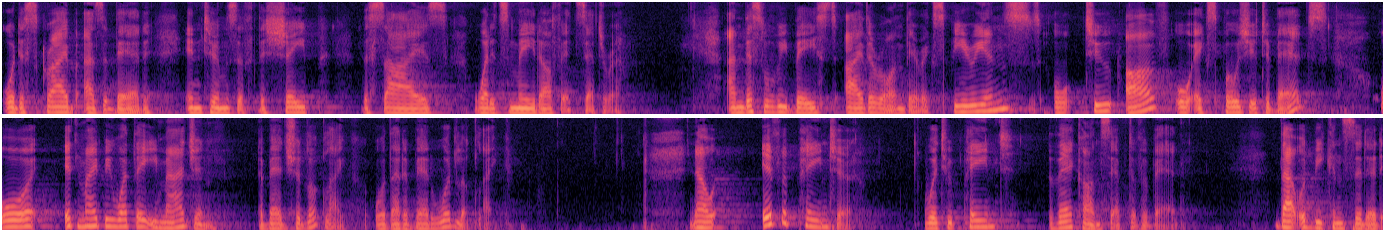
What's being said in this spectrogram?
or describe as a bed in terms of the shape, the size, what it's made of, etc. And this will be based either on their experience or to, of or exposure to beds, or it might be what they imagine a bed should look like or that a bed would look like. Now, if a painter were to paint their concept of a bed, that would be considered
